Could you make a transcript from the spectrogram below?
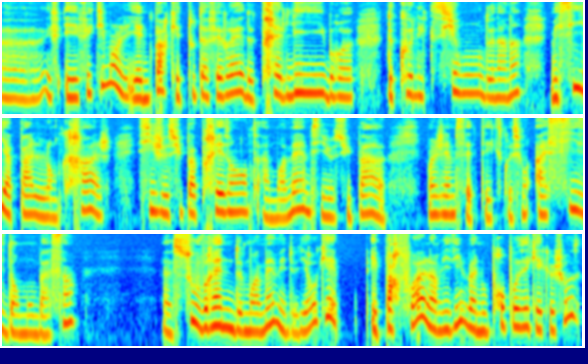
euh, et, effectivement, il y a une part qui est tout à fait vraie, de très libre, de connexion, de nana. Mais s'il n'y a pas l'ancrage, si je ne suis pas présente à moi-même, si je ne suis pas, euh, moi j'aime cette expression, assise dans mon bassin, euh, souveraine de moi-même et de dire ok. Et parfois, l'invisible va nous proposer quelque chose.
